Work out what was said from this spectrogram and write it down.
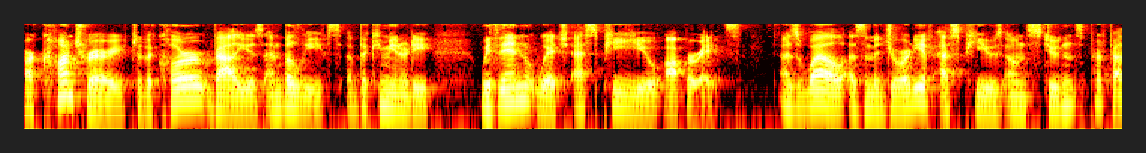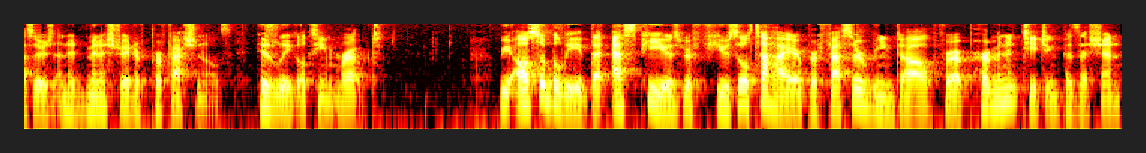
are contrary to the core values and beliefs of the community within which SPU operates, as well as the majority of SPU's own students, professors, and administrative professionals, his legal team wrote. We also believe that SPU's refusal to hire Professor Rinedahl for a permanent teaching position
